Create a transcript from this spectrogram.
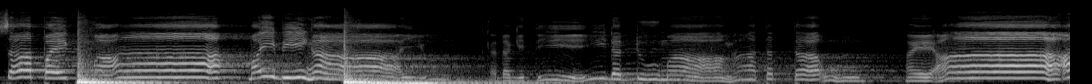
Sapay kuma maibingayo Kadagiti daduma nga tattao Ay ay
